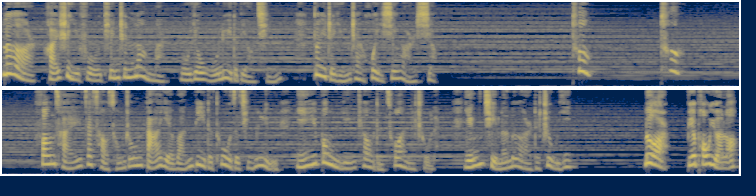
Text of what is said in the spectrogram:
乐儿还是一副天真浪漫、无忧无虑的表情，对着迎战会心而笑。兔，兔。方才在草丛中打野完毕的兔子情侣一蹦一跳的窜了出来，引起了乐儿的注意。乐儿，别跑远了。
